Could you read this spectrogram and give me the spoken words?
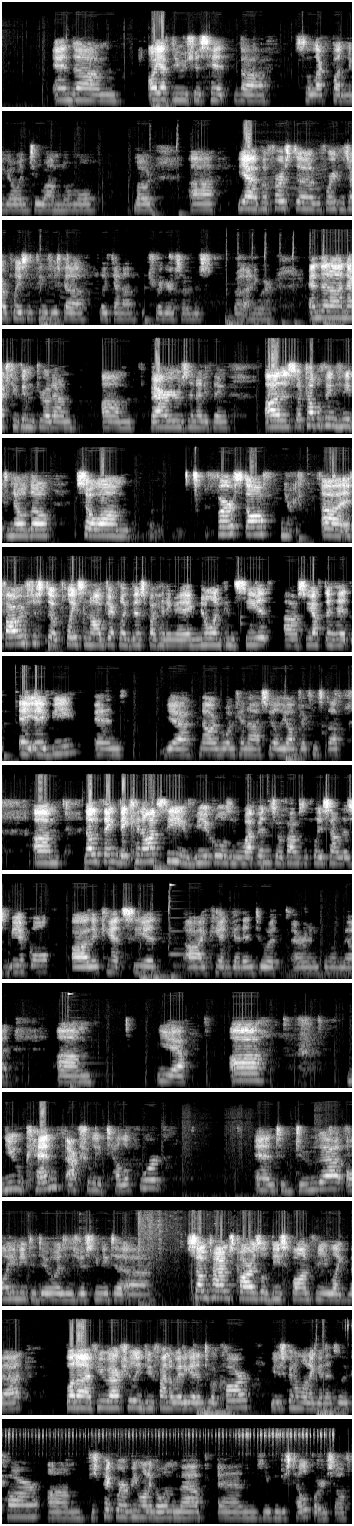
and um, all you have to do is just hit the select button to go into um, normal mode. Uh, yeah, but first, uh, before you can start placing things, you just gotta place down a trigger, so just go anywhere. And then uh, next you can throw down um, barriers and anything. Uh, there's a couple things you need to know though. So um, first off, you uh, if I was just to place an object like this by hitting A, no one can see it. Uh, so you have to hit AAB, and yeah, now everyone can uh, see all the objects and stuff. Um, another thing, they cannot see vehicles and weapons, so if I was to place down this vehicle, uh, they can't see it, I can't get into it, or anything like that. Um, yeah. Uh, you can actually teleport, and to do that, all you need to do is, is just, you need to, uh, sometimes cars will despawn for you like that, but uh, if you actually do find a way to get into a car, you're just going to want to get into the car. Um, just pick wherever you want to go on the map, and you can just teleport yourself.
